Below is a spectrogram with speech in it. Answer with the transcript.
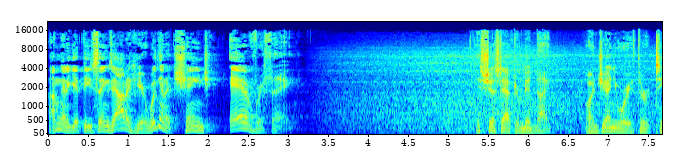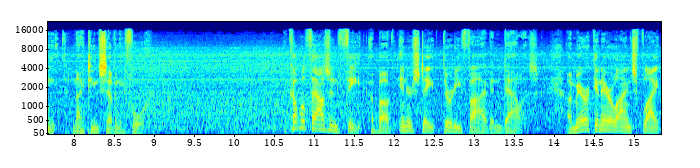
I'm going to get these things out of here. We're going to change everything. It's just after midnight on January 13th, 1974. A couple thousand feet above Interstate 35 in Dallas, American Airlines Flight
